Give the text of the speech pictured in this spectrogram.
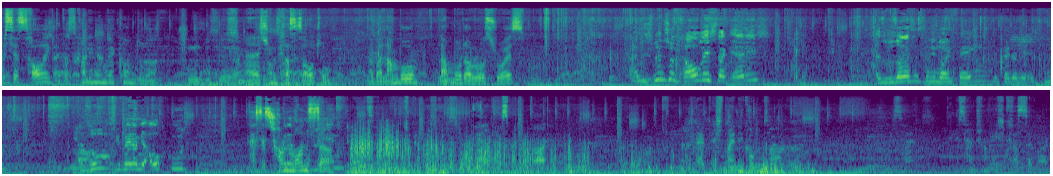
Bist du jetzt traurig, dass Kalinin wegkommt, oder? Schon ein bisschen, ja. Na, das ist schon ein krasses Auto. Aber Lambo, Lambo oder Rolls Royce? Also ich bin schon traurig, sag ehrlich. Also besonders jetzt für die neuen Felgen, gefällt mir echt gut. Also so gefällt er mir auch gut. Das ist schon ein Das Monster. Problem- Das mit dem Wagen. Schreibt echt mal in die Kommentare. Ist halt, der ist halt schon echt krass, der Wagen.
